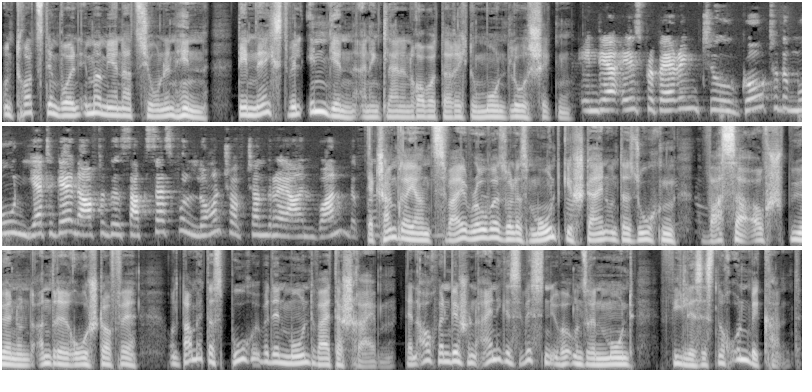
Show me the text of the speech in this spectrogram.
Und trotzdem wollen immer mehr Nationen hin. Demnächst will Indien einen kleinen Roboter Richtung Mond losschicken. India is preparing to go to the moon yet again after the successful launch of Chandrayaan 1. Der Chandrayaan 2 Rover soll das Mondgestein untersuchen, Wasser aufspüren und andere Rohstoffe und damit das Buch über den Mond weiterschreiben. Denn auch wenn wir schon einiges wissen über unseren Mond, vieles ist noch unbekannt.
